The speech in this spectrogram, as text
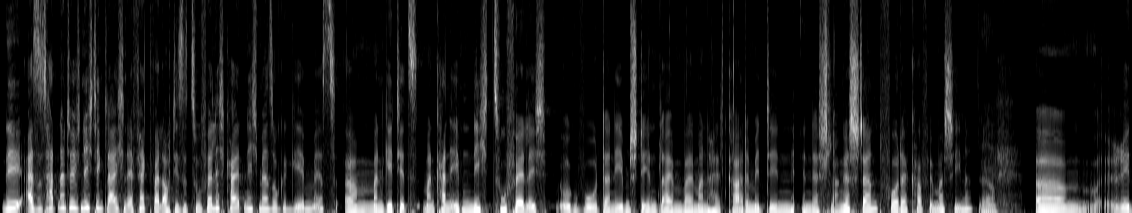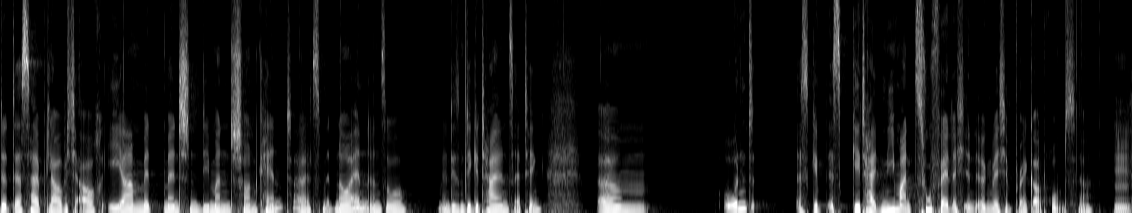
Nee, also es hat natürlich nicht den gleichen Effekt, weil auch diese Zufälligkeit nicht mehr so gegeben ist. Ähm, man geht jetzt, man kann eben nicht zufällig irgendwo daneben stehen bleiben, weil man halt gerade mit denen in der Schlange stand vor der Kaffeemaschine. Ja. Ähm, redet deshalb, glaube ich, auch eher mit Menschen, die man schon kennt, als mit neuen in so in diesem digitalen Setting. Ähm, und es gibt, es geht halt niemand zufällig in irgendwelche Breakout-Rooms, ja. Hm.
